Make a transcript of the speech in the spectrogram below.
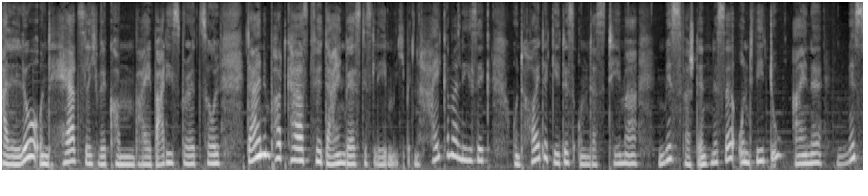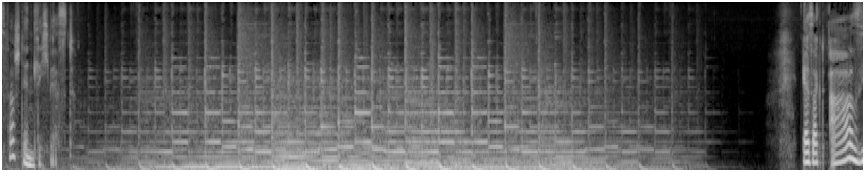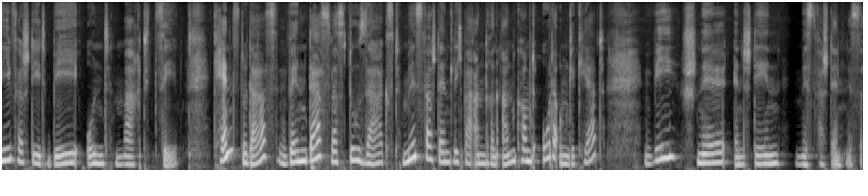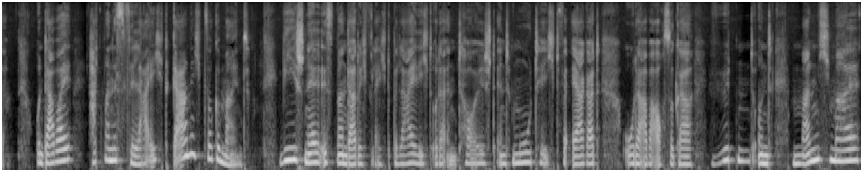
Hallo und herzlich willkommen bei Body Spirit Soul, deinem Podcast für dein bestes Leben. Ich bin Heike Malisik und heute geht es um das Thema Missverständnisse und wie du eine missverständlich wirst. Er sagt A, sie versteht B und macht C. Kennst du das, wenn das, was du sagst, missverständlich bei anderen ankommt oder umgekehrt? Wie schnell entstehen Missverständnisse? Und dabei hat man es vielleicht gar nicht so gemeint. Wie schnell ist man dadurch vielleicht beleidigt oder enttäuscht, entmutigt, verärgert oder aber auch sogar wütend? Und manchmal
